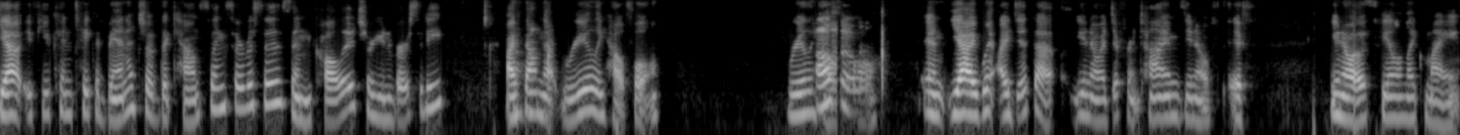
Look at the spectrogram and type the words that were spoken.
yeah, if you can take advantage of the counseling services in college or university, I Uh-huh. found that really helpful. Really Also- helpful. And yeah, I went I did that, you know, at different times, you know, if, if you know, I was feeling like my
